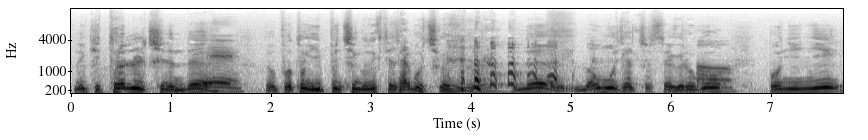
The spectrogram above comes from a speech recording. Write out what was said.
근데 기타를 치는데 네. 그 보통 이쁜 친구도 기타 잘 못 치거든요. 근데 너무 잘 쳤어요. 그리고 어. 본인이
